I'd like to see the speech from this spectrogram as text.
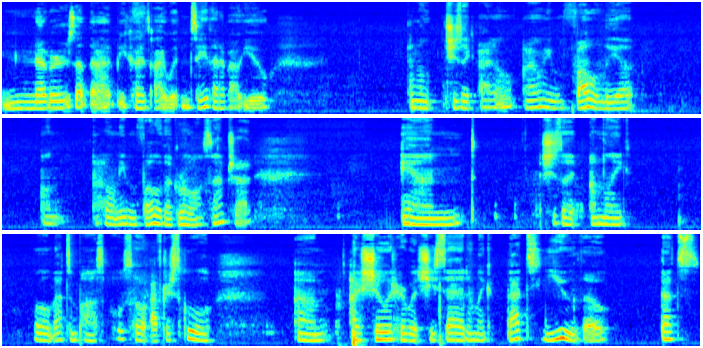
never said that because I wouldn't say that about you. And she's like, I don't I don't even follow Leah on I don't even follow that girl on Snapchat. And she's like I'm like, Well, that's impossible. So after school, um, I showed her what she said. I'm like, That's you though. That's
